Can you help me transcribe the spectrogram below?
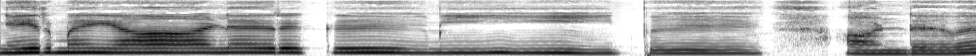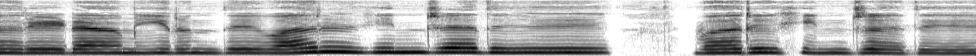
நேர்மையாளருக்கு மீட்பு ஆண்டவரிடமிருந்து வருகின்றது வருகின்றது.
